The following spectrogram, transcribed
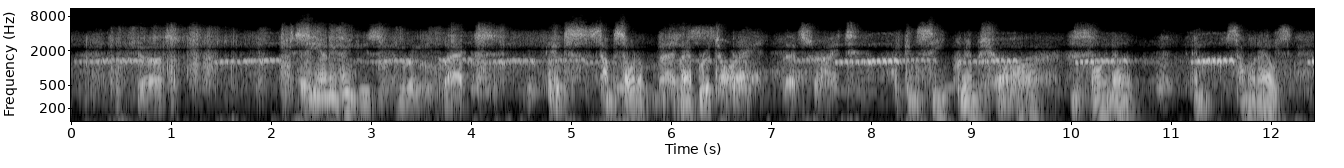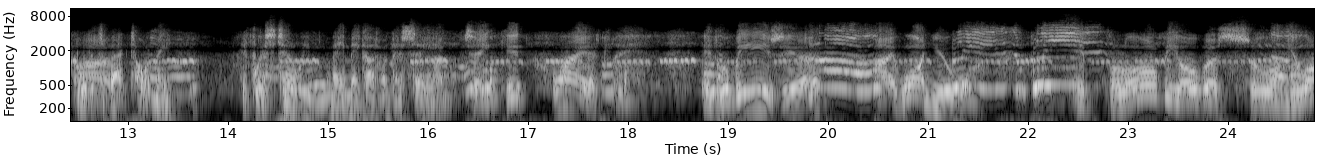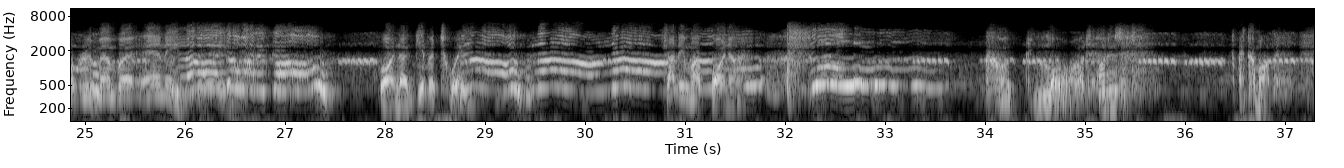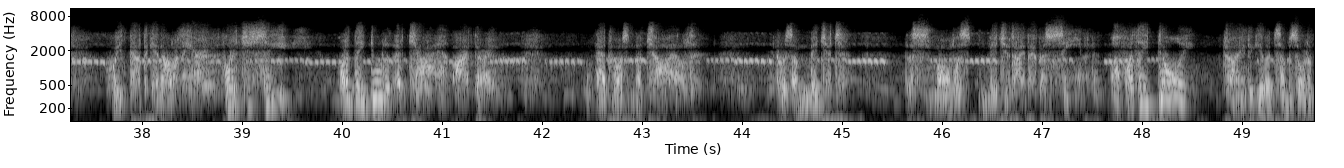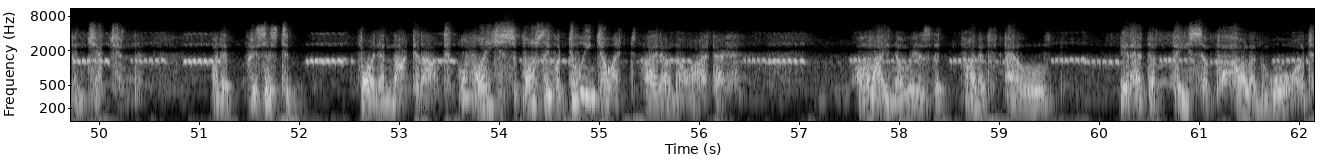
Just See anything? easy and relax. It's some sort of laboratory. That's right. I can see Grimshaw, Boyna, and someone else with its back toward me. If we're still, we may make out what they're saying. Take it quietly. It will be easier. No, I warn you. Please, please. It will all be over soon. You won't remember anything. No, I don't want to go. Boy, now give it to him. No, no, no. Shut him up, boy, now. Good Lord. What is it? Come on. We've got to get out of here. What did you see? What did they do to that child? Arthur, that wasn't a child. It was a midget. The smallest midget I've ever seen. What were they doing? Trying to give it some sort of injection. When it resisted, Boyden knocked it out. Well, what do you suppose they were doing to it? I don't know, Arthur. All I know is that when it fell, it had the face of Harlan Ward.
